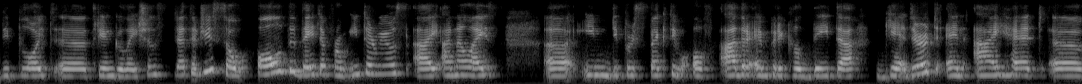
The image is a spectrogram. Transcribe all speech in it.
deployed uh, triangulation strategies. So all the data from interviews I analyzed uh, in the perspective of other empirical data gathered, and I had uh,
